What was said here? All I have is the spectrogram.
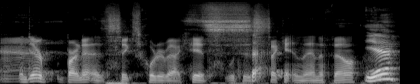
and Derek Barnett has six quarterback hits, which is Se- second in the NFL. Yeah,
